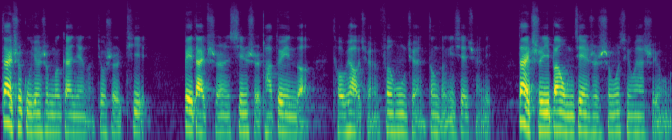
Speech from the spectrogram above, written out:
代持股权是什么概念呢？就是替被代持人行使他对应的投票权、分红权等等一些权利。代持一般我们建议是什么情况下使用呢？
